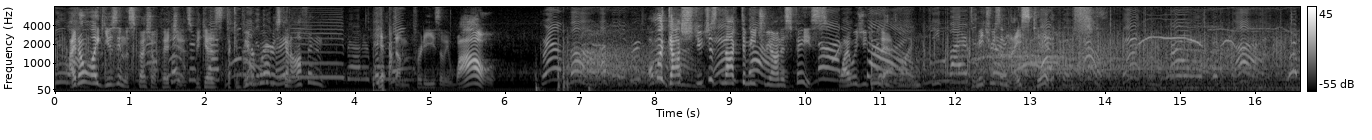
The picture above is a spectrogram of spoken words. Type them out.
I to get. see. Two I don't like using the special pitches because the computer players can often hit them pretty easily. Wow. Ground ball up the first Oh my gosh, you just knocked Dimitri on his face. Why would you do that? inside. He fired to Dimitri's a nice kid. That's it. Out. That fires aside.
